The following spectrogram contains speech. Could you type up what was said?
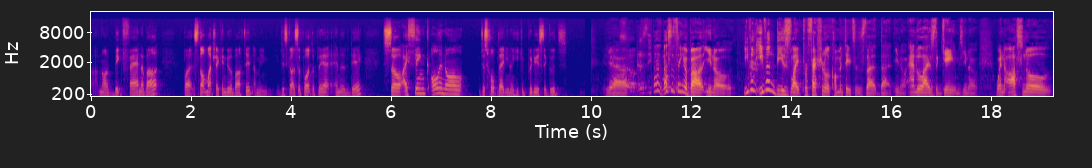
I'm not a big fan about, but it's not much I can do about it. I mean, you just gotta support the player at the end of the day. So I think all in all, just hope that you know he can produce the goods. Yeah, that, that's the thing about you know even even these like professional commentators that that you know analyze the games. You know when Arsenal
